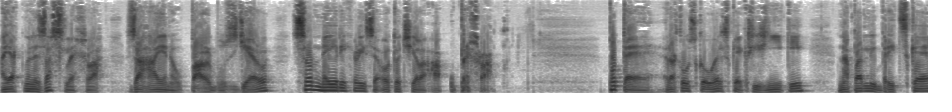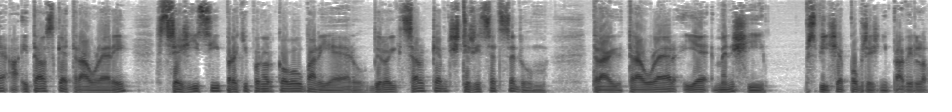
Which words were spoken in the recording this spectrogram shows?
a jakmile zaslechla zahájenou palbu z děl, co nejrychleji se otočila a uprchla. Poté rakousko-uherské křižníky napadly britské a italské traulery střežící protiponorkovou bariéru. Bylo jich celkem 47. Tra- trauler je menší spíše pobřežní pravidlo.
